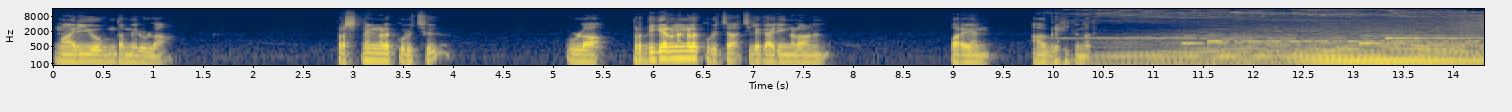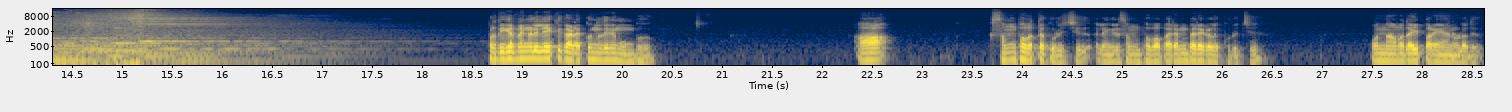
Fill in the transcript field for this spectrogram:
മാരിയോവും തമ്മിലുള്ള പ്രശ്നങ്ങളെക്കുറിച്ച് ഉള്ള പ്രതികരണങ്ങളെക്കുറിച്ച ചില കാര്യങ്ങളാണ് പറയാൻ ആഗ്രഹിക്കുന്നത്. പ്രതികരണങ്ങളിലേക്ക് കടക്കുന്നതിന് മുമ്പ് ആ സംഭവത്തെക്കുറിച്ച് അല്ലെങ്കിൽ സംഭവ പരമ്പരകളെക്കുറിച്ച് ഒന്നാമതായി പറയാനുള്ളത്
